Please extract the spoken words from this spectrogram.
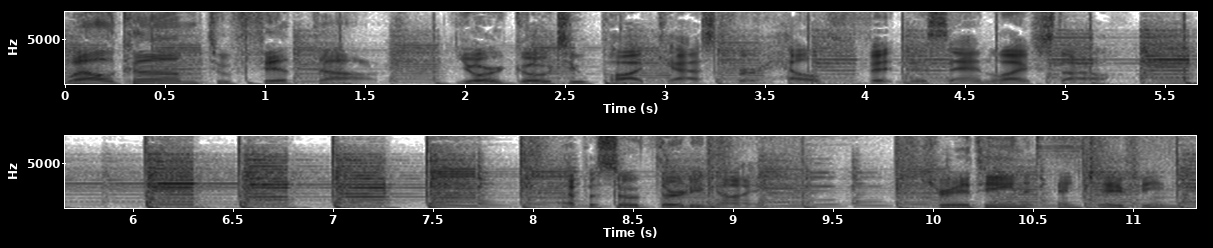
Welcome to Fitt Talk. your go to podcast for health, fitness, and lifestyle. Episode 39. Creatine and caffeine.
